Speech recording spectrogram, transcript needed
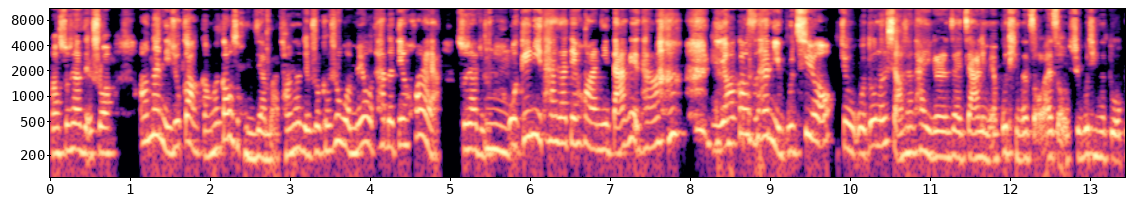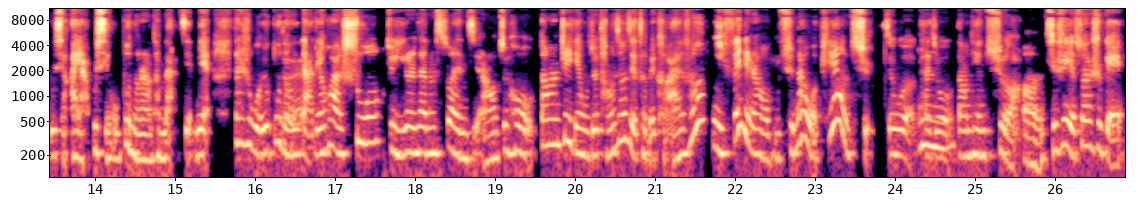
然后苏小姐说：啊，那你就告赶快告诉洪建吧。唐小姐说：可是我没有他的电话呀。苏小姐说：我给你他家电话，你打给他，你要告诉他你不去哦。就我都能想象他一个人在家里面不停的走来走去，不停的踱步，想：哎呀，不行，我不能让他们俩见面，但是我又不能打电话说，就一个人在那算计。然后最后，当然这一点我觉得唐小姐特别可爱，说你非得让我不去，那我偏要去。结果他就当天去了。嗯，其实也算是给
